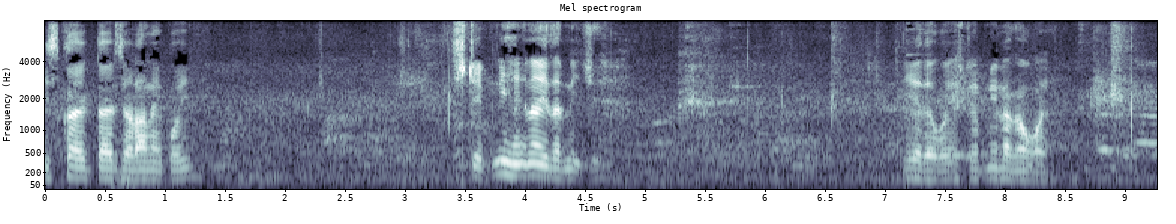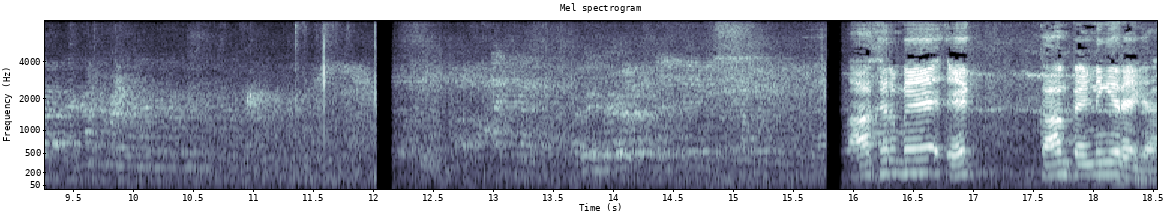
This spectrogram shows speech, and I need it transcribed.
इसका एक टायर चढ़ाना है कोई। स्टेपनी है ना इधर नीचे। ये देखो ये स्टेपनी लगा हुआ है। आखिर में एक काम पेंडिंग ही रह गया।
